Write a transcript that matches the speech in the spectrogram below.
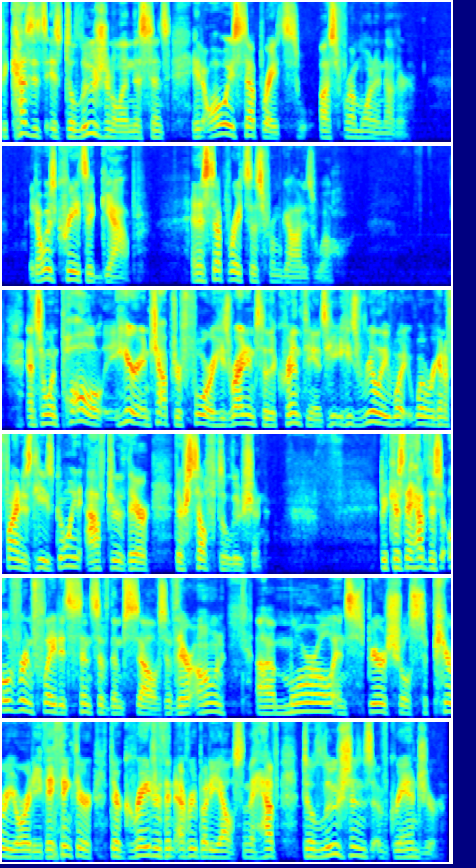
because it's, it's delusional in this sense, it always separates us from one another. It always creates a gap, and it separates us from God as well. And so when Paul, here in chapter four, he's writing to the Corinthians, he, he's really, what, what we're going to find is he's going after their, their self delusion. Because they have this overinflated sense of themselves, of their own uh, moral and spiritual superiority. They think they're, they're greater than everybody else, and they have delusions of grandeur.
